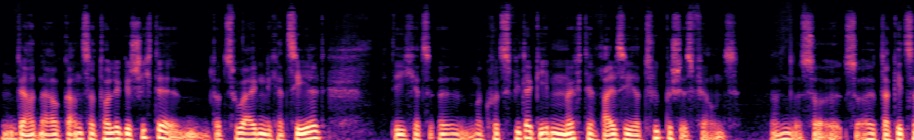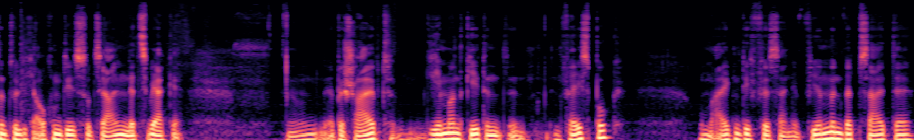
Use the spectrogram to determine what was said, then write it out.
Der hat eine ganz tolle Geschichte dazu eigentlich erzählt, die ich jetzt äh, mal kurz wiedergeben möchte, weil sie ja typisch ist für uns. So, da geht es natürlich auch um die sozialen Netzwerke. er beschreibt, jemand geht in, in Facebook, um eigentlich für seine Firmenwebseite,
